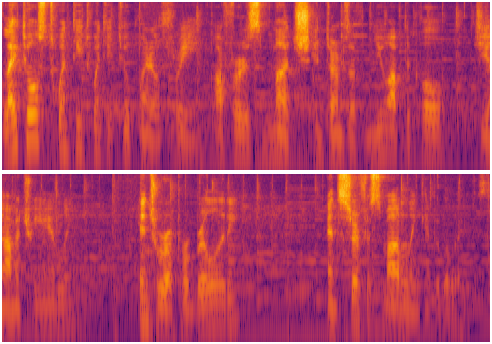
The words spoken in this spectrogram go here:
LightTools 2022.03 offers much in terms of new optical geometry handling, interoperability, and surface modeling capabilities.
